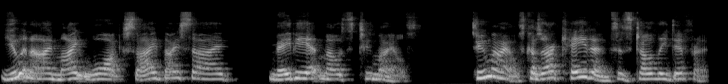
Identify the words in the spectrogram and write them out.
you and I might walk side by side, maybe at most two miles two miles because our cadence is totally different.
